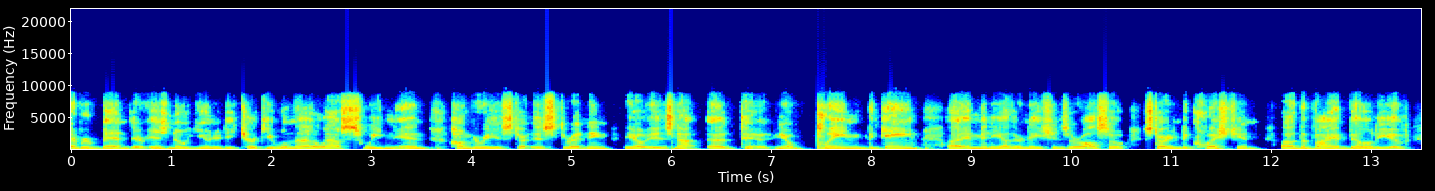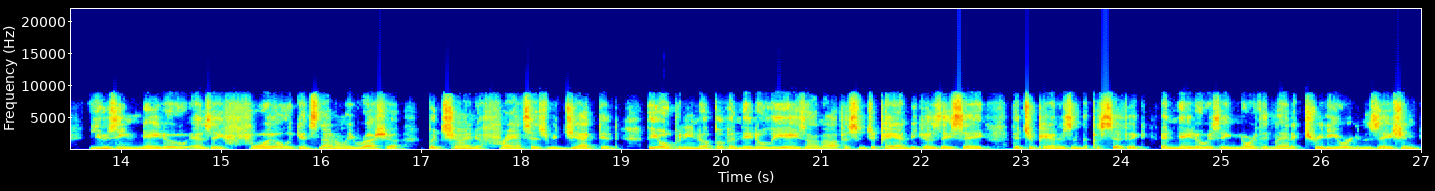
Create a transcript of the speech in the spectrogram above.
ever been. There is no unity. Turkey will not allow Sweden in. Hungary is, start, is threatening, you know, is not, uh, t- you know, playing the game. Uh, and many other nations are also starting to question uh, the viability of using NATO as a foil against not only Russia, but China. France has rejected the opening up of a NATO liaison office in Japan because they say that Japan is in the Pacific and NATO is a North Atlantic Treaty Organization,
